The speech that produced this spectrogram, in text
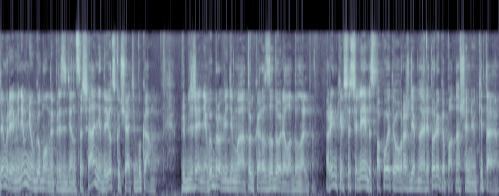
Тем временем неугомонный президент США не дает скучать и быкам. Приближение выборов, видимо, только раззадорило Дональда. Рынки все сильнее беспокоит его враждебная риторика по отношению к Китаю.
